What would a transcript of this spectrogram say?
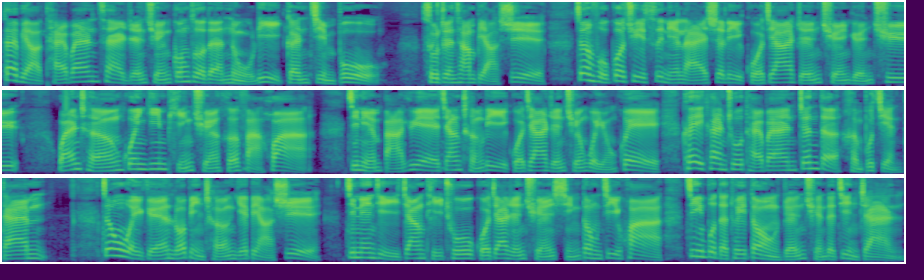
代表台湾在人权工作的努力跟进步。苏贞昌表示，政府过去四年来设立国家人权园区，完成婚姻平权合法化，今年八月将成立国家人权委员会，可以看出台湾真的很不简单。政务委员罗秉成也表示，今年底将提出国家人权行动计划，进一步的推动人权的进展。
